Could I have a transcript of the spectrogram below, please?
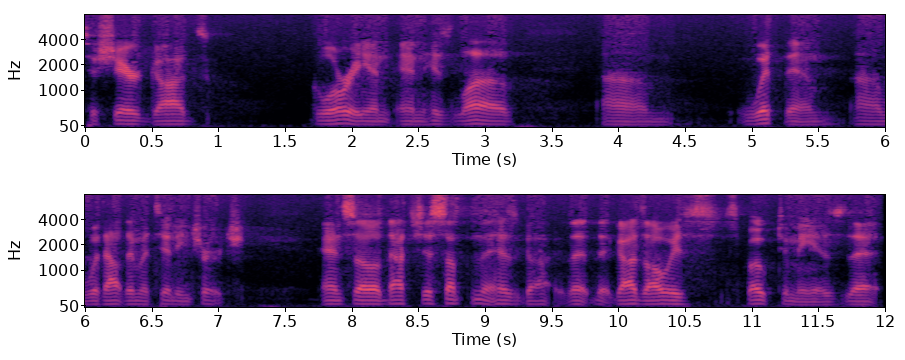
to share God's glory and, and His love um, with them uh, without them attending church. And so that's just something that has got that, that God's always spoke to me is that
